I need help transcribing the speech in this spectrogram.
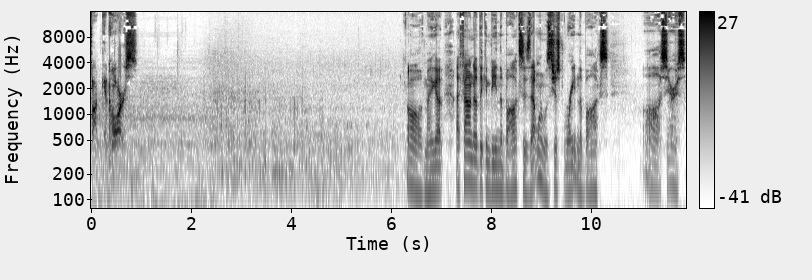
Fucking horse. Oh my god. I found out they can be in the boxes. That one was just right in the box. Oh, serious.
